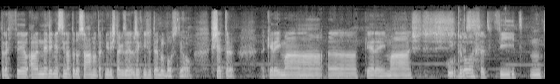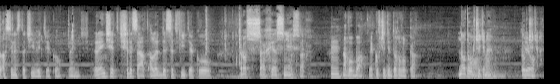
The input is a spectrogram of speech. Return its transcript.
trefil, ale nevím, jestli na to dosáhnu, tak mi když tak řekni, že to je blbost, jo. Shatter, který má, uh, který má š- 10 feet, hm, to asi nestačí, viď, jako range. Range je 60, ale 10 feet jako Rozsah, jasně. dosah. Na oba, jako včetně toho vlka. No to určitě ne. To Jo. určitě ne.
